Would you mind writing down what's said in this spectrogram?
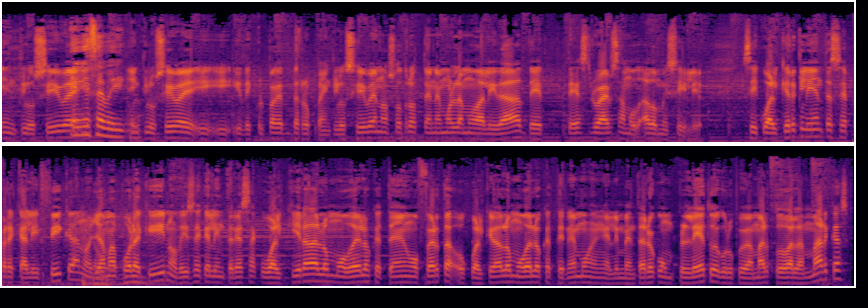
Inclusive, en ese vehículo. Inclusive, y, y- y disculpa que te interrumpa, inclusive nosotros tenemos la modalidad de test drives a, a domicilio. Si cualquier cliente se precalifica, nos llama por aquí, nos dice que le interesa cualquiera de los modelos que tengan oferta o cualquiera de los modelos que tenemos en el inventario completo de Grupo Ibamar, todas las marcas,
